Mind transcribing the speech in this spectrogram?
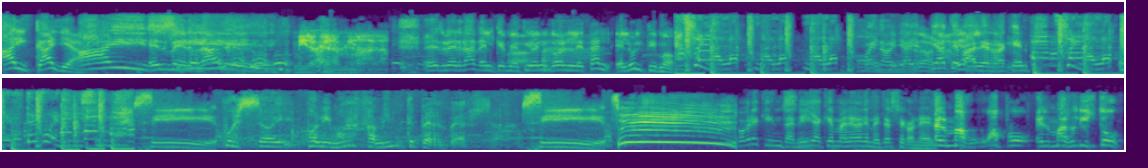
¡Ay, calla! ¡Ay, Es sí! verdad. Mira que era mala. Es verdad, el que metió el gol letal, el último. Bueno, ya, Perdona, ya te a vale. Raquel. Soy mala, pero te buenísima. Sí, Pues soy polimorfamente perversa. sí. Pobre Quintanilla, qué manera de meterse con él. El más guapo, el más listo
